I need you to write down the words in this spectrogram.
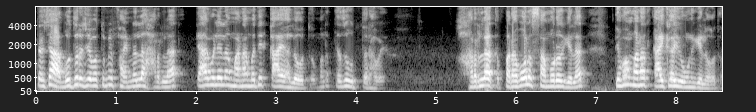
त्याच्या अगोदर जेव्हा तुम्ही फायनलला हरलात त्यावेळेला मनामध्ये काय आलं होतं? मला त्याचं उत्तर हवंय. हरलात पराभवाला सामोरं गेलात तेव्हा मनात काय काय येऊन गेलं होतं?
